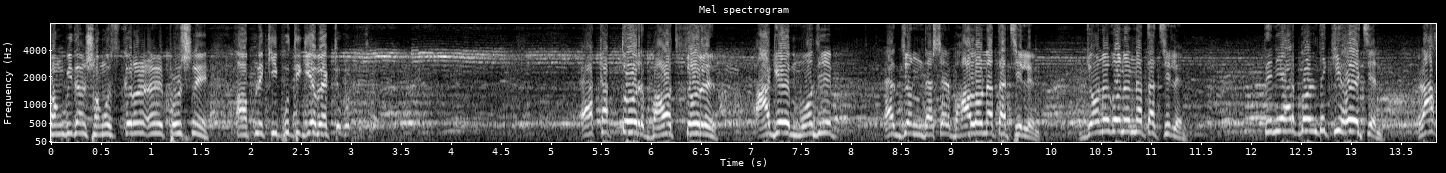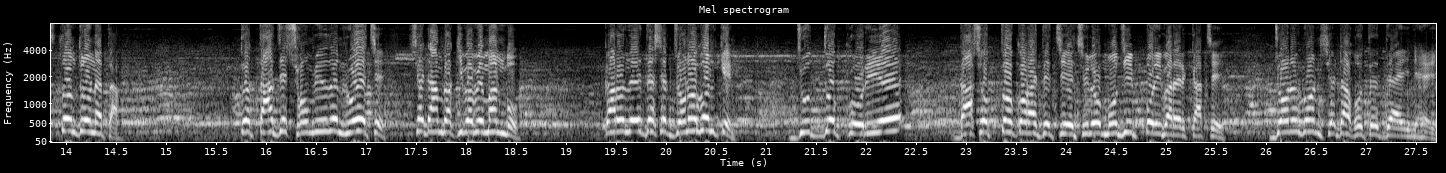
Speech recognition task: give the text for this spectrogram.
সংবিধান সংস্করণের প্রশ্নে আপনি কি প্রতিক্রিয়া ব্যক্ত করতে? একাত্তর বাহাত্তর আগে মজিব একজন দেশের ভালো নেতা ছিলেন জনগণের নেতা ছিলেন। তিনি আর পর্যন্ত কি হয়েছেন? রাজতন্ত্র নেতা। তো তার যে সংবিধান রয়েছে, সেটা আমরা কীভাবে মানব? কারণ এই দেশের জনগণকে যুদ্ধ করিয়ে দাসত্ব করাইতে চেয়েছিল মুজিব পরিবারের কাছে। জনগণ সেটা হতে দেয় নেই।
